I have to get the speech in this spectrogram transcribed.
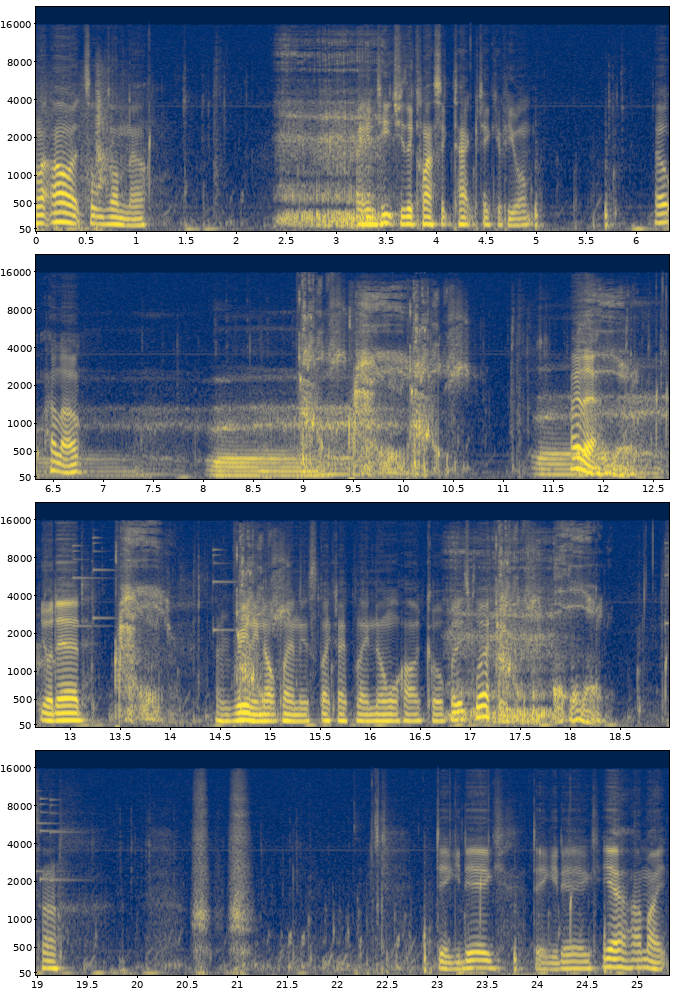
oh, it's all gone now. I can teach you the classic tactic if you want. Oh, hello. There. You're dead. I'm really not playing this like I play normal hardcore, but it's working. So. Diggy dig, diggy dig. Yeah, I might.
